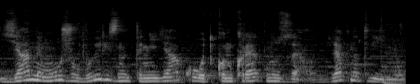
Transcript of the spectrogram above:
я не можу вирізнити ніяку от конкретну зелень, як на твій нюх.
